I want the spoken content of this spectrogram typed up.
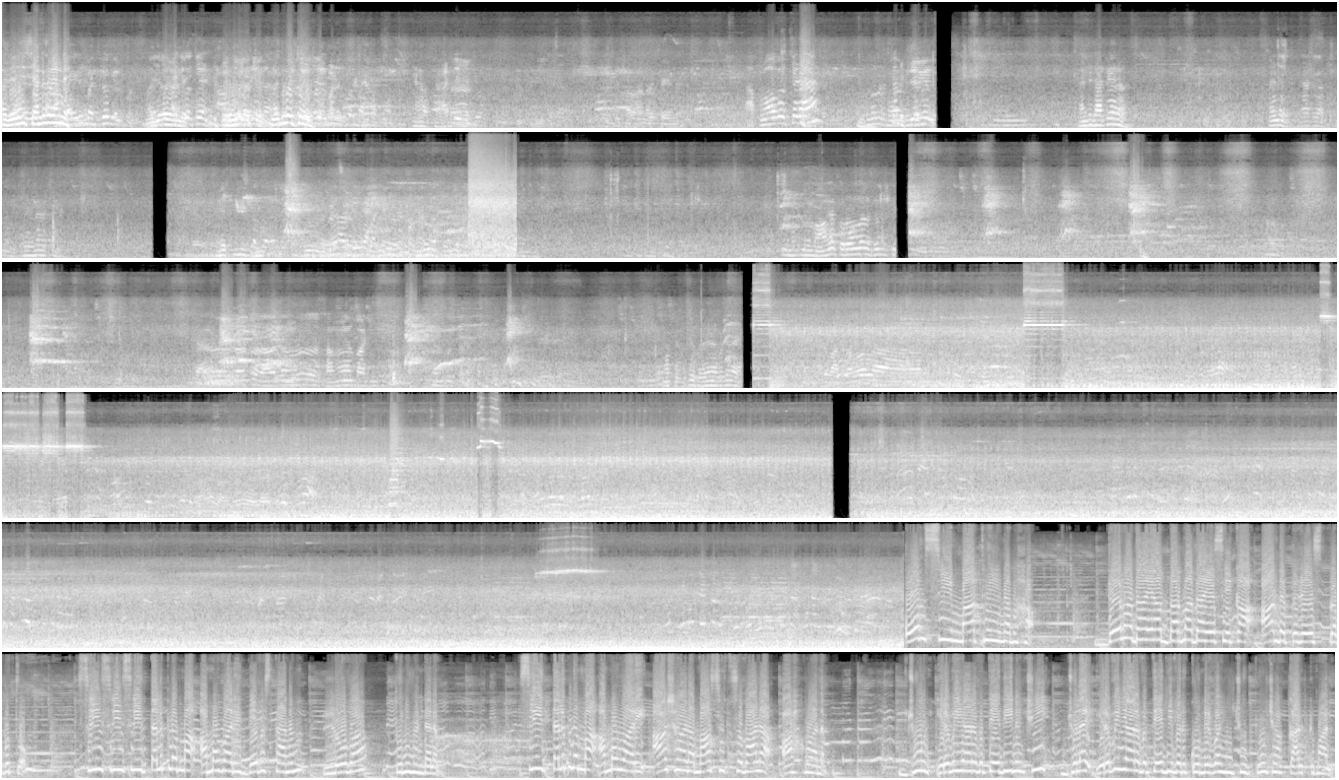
అదేమి సెంటర్ రండి. మధ్యలో రండి మధ్యలో వచ్చాను వచ్చాడా? అంటే డాక్టర్ గారు. రండి డాక్టర్ గారు. మామూలుగా కుర్రల్లో చూసి రాజధానులు సమయం పాటించి మా తెలిసి మాత్రే నమ. దేవాదాయ ధర్మాదాయ శాఖ ఆంధ్రప్రదేశ్ ప్రభుత్వం. శ్రీ శ్రీ శ్రీ తలుపులమ్మ అమ్మవారి దేవస్థానం లోవా తుని మండలం శ్రీ తలుపులమ్మ అమ్మవారి ఆషాఢ మాసోత్సవాల ఆహ్వానం. జూన్ ఇరవై ఆరవ తేదీ నుంచి జూలై ఇరవై ఆరవ తేదీ వరకు నిర్వహించు పూజా కార్యక్రమాలు.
